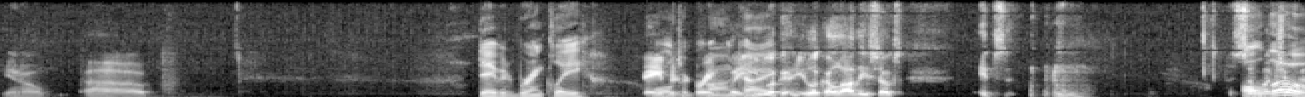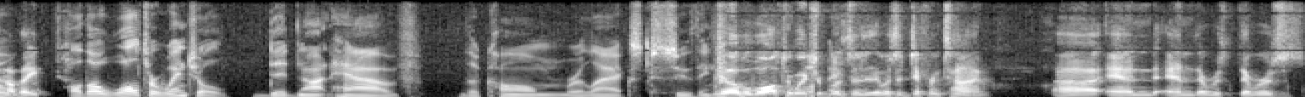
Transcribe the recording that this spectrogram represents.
you know uh, David Brinkley. David Walter Brinkley. Cronkite. You look at you look at a lot of these folks. It's so much although, of how they although Walter Winchell did not have the calm, relaxed, soothing. no, but Walter Winchell was a, it was a different time, uh, and and there was there was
